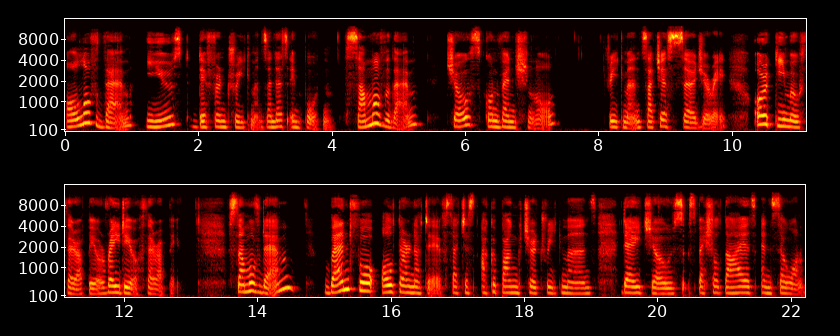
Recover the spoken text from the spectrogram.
all of them used different treatments, and that's important. Some of them chose conventional treatments such as surgery or chemotherapy or radiotherapy. Some of them went for alternatives such as acupuncture treatments, they chose special diets, and so on.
